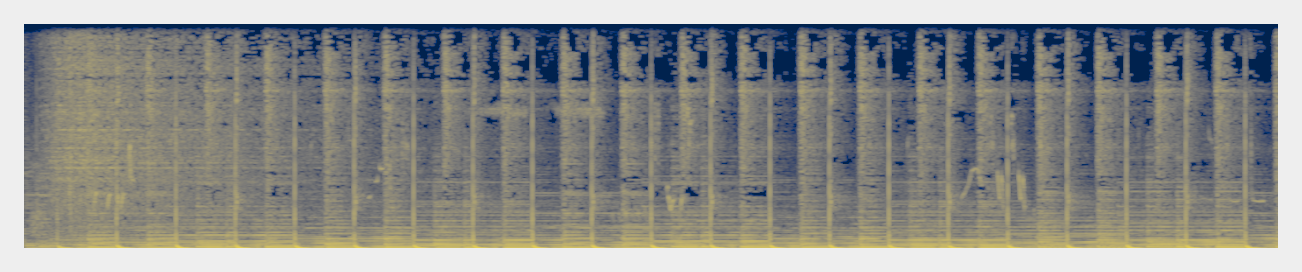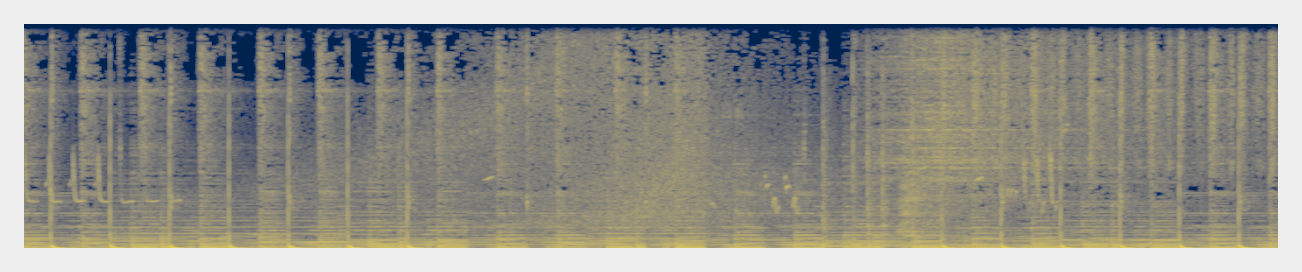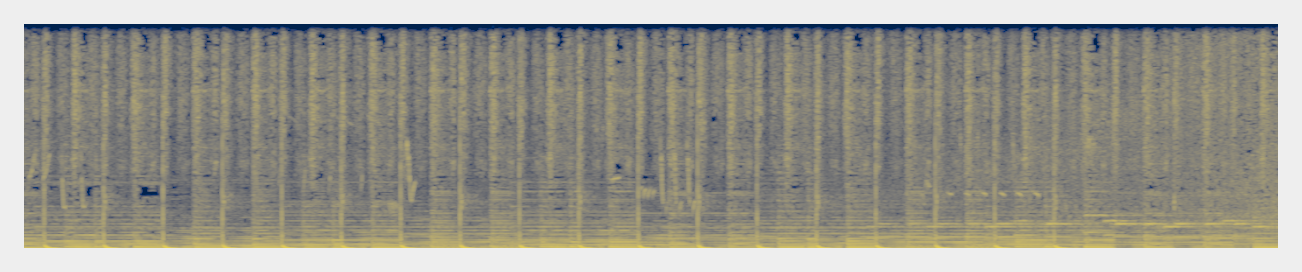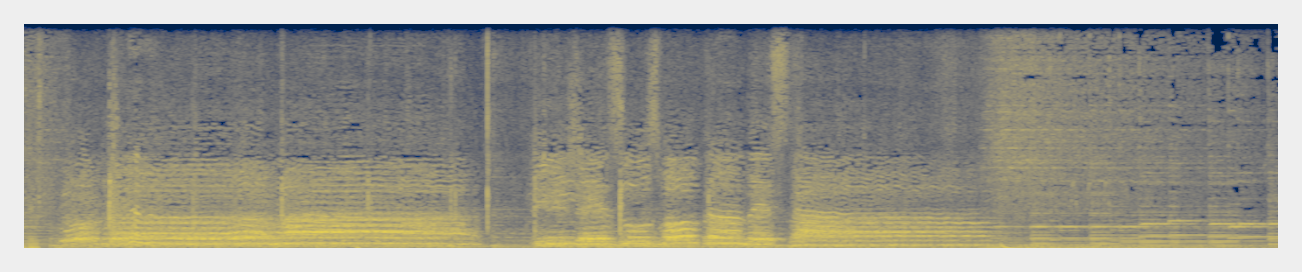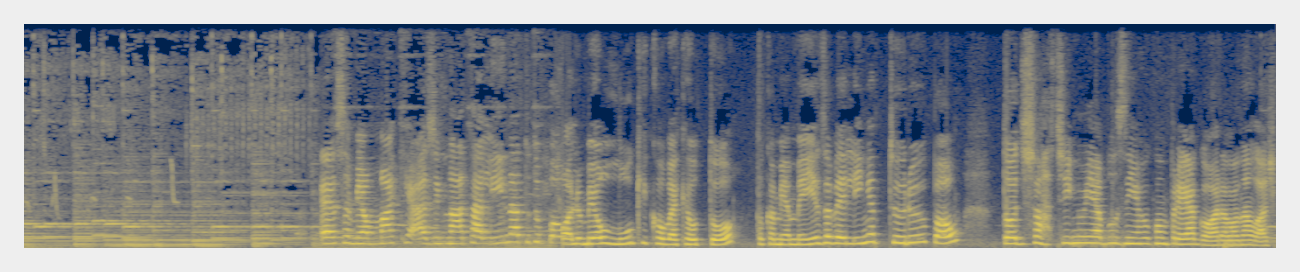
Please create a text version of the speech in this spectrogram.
Minha maquiagem natalina, tudo bom? Olha o meu look, como é que eu tô. Tô com a minha meia Isabelinha, tudo bom? Tô de shortinho e a blusinha que eu comprei agora lá na loja.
